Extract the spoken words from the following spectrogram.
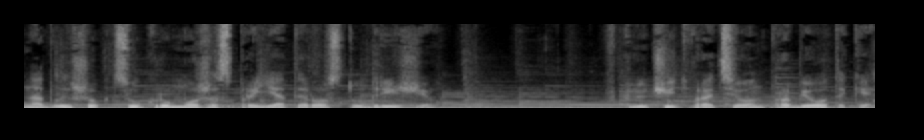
надлишок цукру може сприяти росту дріжджів. Включіть в раціон пробіотики.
